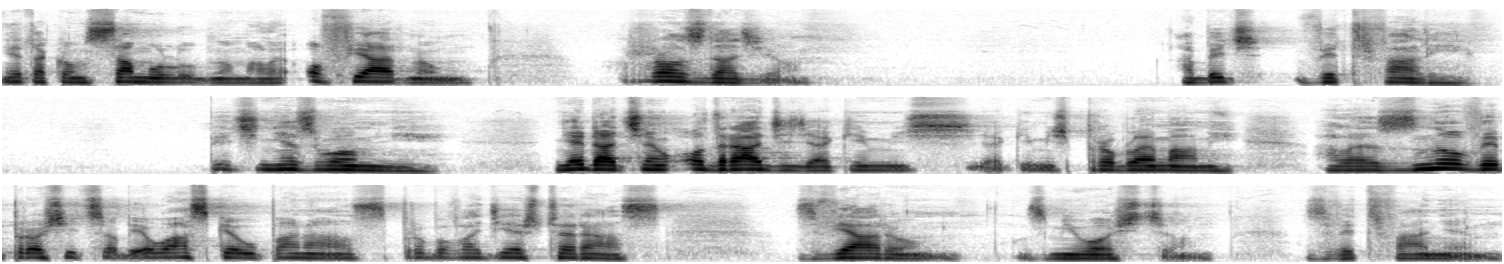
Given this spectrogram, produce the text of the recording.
Nie taką samolubną, ale ofiarną. Rozdać ją. A być wytrwali. Być niezłomni nie dać się odradzić jakimiś, jakimiś problemami, ale znów wyprosić sobie łaskę u Pana, spróbować jeszcze raz z wiarą, z miłością, z wytrwaniem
